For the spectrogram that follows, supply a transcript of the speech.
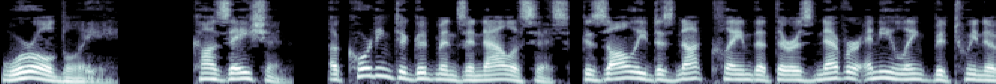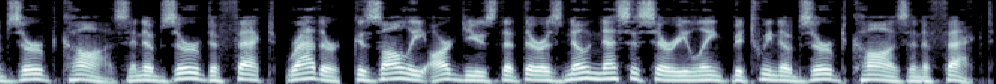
worldly causation. According to Goodman's analysis, Ghazali does not claim that there is never any link between observed cause and observed effect, rather, Ghazali argues that there is no necessary link between observed cause and effect.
